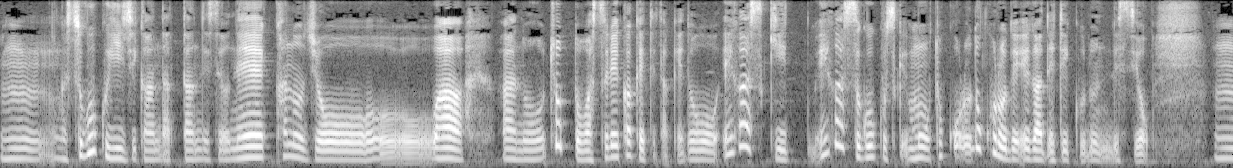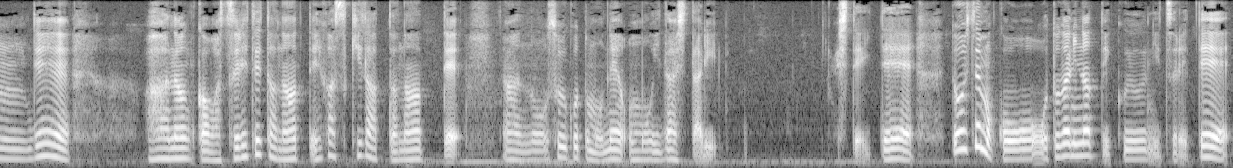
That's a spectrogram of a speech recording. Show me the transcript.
うん、すごくいい時間だったんですよね。彼女はあのちょっと忘れかけてたけど絵が好き絵がすごく好きもうところどころで絵が出てくるんですよ。うん、であなんか忘れてたなって絵が好きだったなってあのそういうこともね思い出したりしていてどうしてもこう大人になっていくにつれて、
